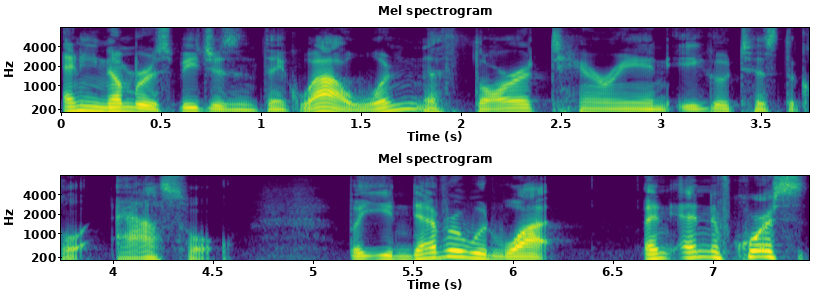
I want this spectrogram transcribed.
any number of speeches and think, "Wow, what an authoritarian, egotistical asshole." But you never would watch and and of course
